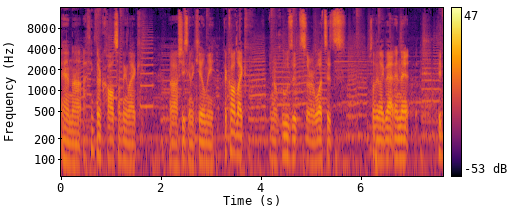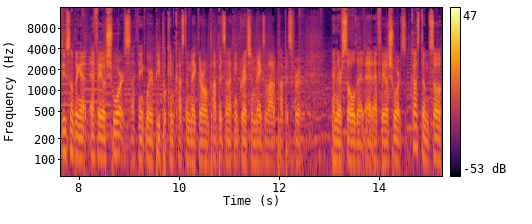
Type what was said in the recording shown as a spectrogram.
and uh, I think they're called something like. Uh, she's gonna kill me. They're called like, you know, who's it's or what's it's, something like that, and that they do something at FAO Schwarz, I think, where people can custom make their own puppets, and I think Gretchen makes a lot of puppets for, and they're sold at, at FAO Schwarz custom. So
